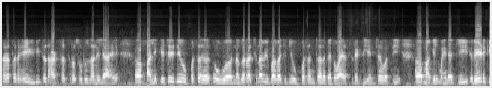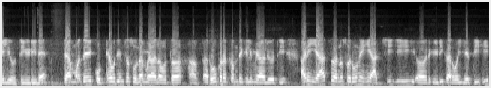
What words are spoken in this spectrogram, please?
खरं तर हे ईडीचं धाडसत्र सुरू झालेले आहे. पालिकेचे जे उपस व नगर रचना विभागाचे जे उपसंचालक आहेत वाय एस रेड्डी यांच्यावरती मागील महिन्याची रेड केली होती ईडीने. त्यामध्ये कोट्यावधींचं सोनं मिळालं होतं रोख रक्कम देखील मिळाली होती. आणि याच अनुसरून ही आजची जी ईडी कारवाई आहे ती ही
